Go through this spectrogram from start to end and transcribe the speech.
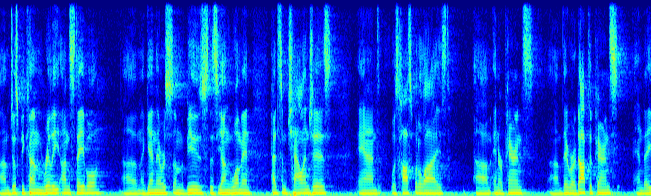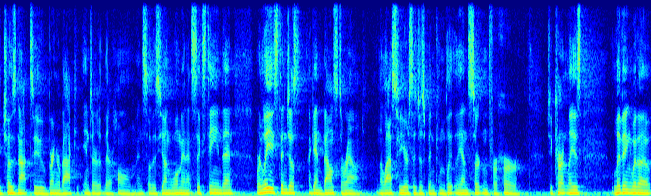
um, just become really unstable. Um, again, there was some abuse. This young woman had some challenges and was hospitalized um, and her parents, um, they were adoptive parents, and they chose not to bring her back into their home. And so this young woman at 16 then released and just, again, bounced around. And the last few years has just been completely uncertain for her. She currently is living with a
